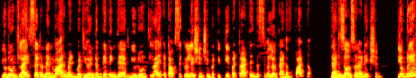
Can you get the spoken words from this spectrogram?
You don't like certain environment, but you end up getting there. You don't like a toxic relationship, but you keep attracting the similar kind of a partner. That is also an addiction your brain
